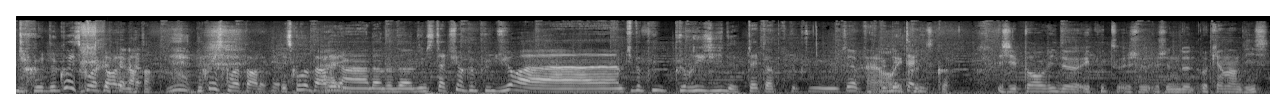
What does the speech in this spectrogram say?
De, quoi- de quoi est-ce qu'on va parler, Martin? De quoi est-ce qu'on va parler? Est-ce qu'on va parler d'un- d'un- d'un- d'une statue un peu plus dure, à, un petit peu plus, plus rigide, peut-être un petit peu plus, tu sais, un peu plus métallique, écoute, quoi? J'ai pas envie de. Écoute, je, je ne donne aucun indice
